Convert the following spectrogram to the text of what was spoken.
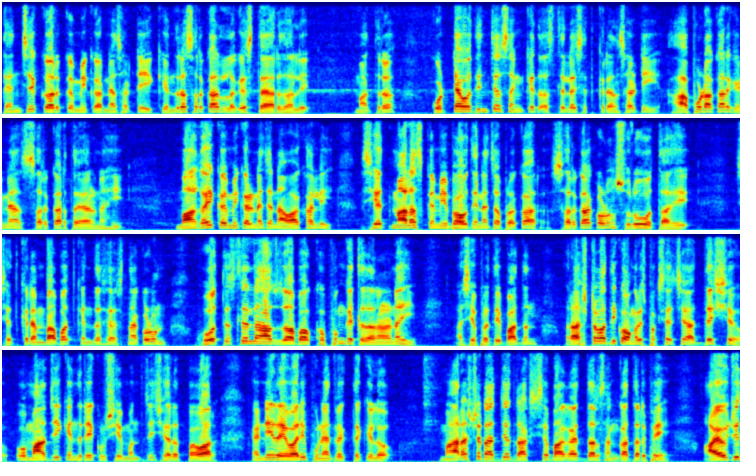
त्यांचे कर कमी करण्यासाठी केंद्र सरकार लगेच तयार झाले. मात्र कोट्यावधींच्या संख्येत असलेल्या शेतकऱ्यांसाठी हा पुढाकार घेण्यास सरकार तयार नाही. महागाई कमी करण्याच्या नावाखाली शेतमालास कमी भाव देण्याचा प्रकार सरकारकडून सुरू होत आहे. शेतकऱ्यांबाबत केंद्र शासनाकडून होत असलेला हा जुजाभाव खपून घेतला जाणार नाही असे प्रतिपादन राष्ट्रवादी काँग्रेस पक्षाचे अध्यक्ष व माजी केंद्रीय कृषी मंत्री शरद पवार यांनी रविवारी पुण्यात व्यक्त केलं. महाराष्ट्र राज्य द्राक्ष बागायतदार संघातर्फे आयोजित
